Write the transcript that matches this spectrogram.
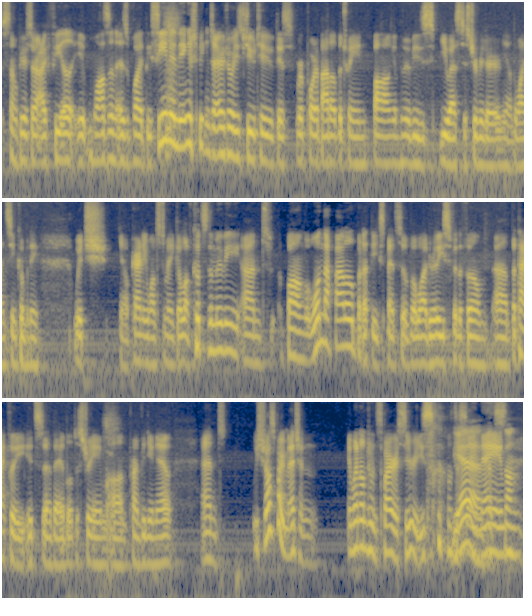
Snowpiercer, I feel it wasn't as widely seen in the English-speaking territories due to this reported battle between Bong and the movie's U.S. distributor, you know, the Weinstein Company, which you know apparently wants to make a lot of cuts to the movie, and Bong won that battle, but at the expense of a wide release for the film. Uh, but thankfully, it's available to stream on Prime Video now, and we should also probably mention. It went on to inspire a series of the Yeah, same name, on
